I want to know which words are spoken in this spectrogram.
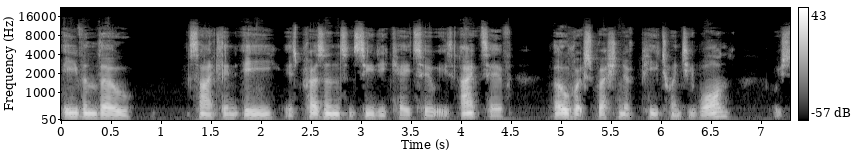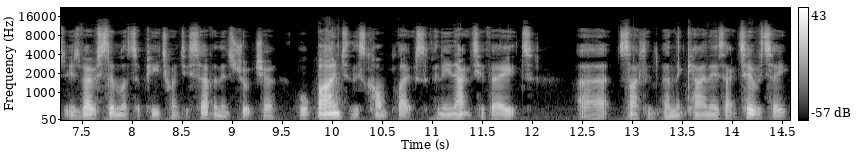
even though cyclin E is present and CDK2 is active, overexpression of P21, which is very similar to P27 in structure, will bind to this complex and inactivate uh, cyclin-dependent kinase activity,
